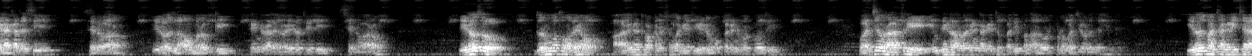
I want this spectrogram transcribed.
ఏకాదశి శనివారం. ఈరోజు నవంబర్ ఒకటి రెండు వేల ఇరవై ఐదో తేదీ శనివారం. ఈరోజు దుర్మూతం ఉదయం ఆరు గంటల ఒక్క నిమిషంలాగైతే ఏడు ముప్పై రెండు వరకు ఉంది. వజ్రం రాత్రి ఎనిమిది నలభై రెండులాగైతే పది పదహారు వరకు కూడా వజ్రం ఇవ్వడం జరిగింది. ఈరోజు పంచాంగరీత్యా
